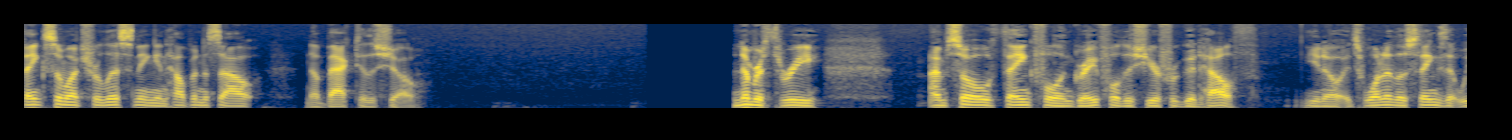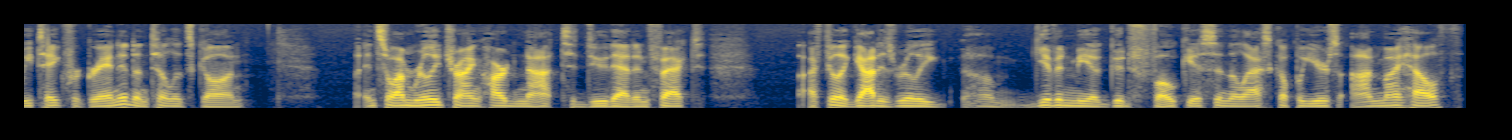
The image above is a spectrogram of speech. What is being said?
Thanks so much for listening and helping us out. Now back to the show. Number three, I'm so thankful and grateful this year for good health. You know, it's one of those things that we take for granted until it's gone. And so I'm really trying hard not to do that. In fact, I feel like God has really um, given me a good focus in the last couple years on my health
